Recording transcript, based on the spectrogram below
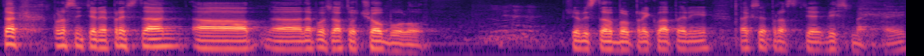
tak prosím tě, neprestaň a, a nepoď za to, čo bolo že by z toho byl překvapený, tak se prostě vysmej. Hej.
